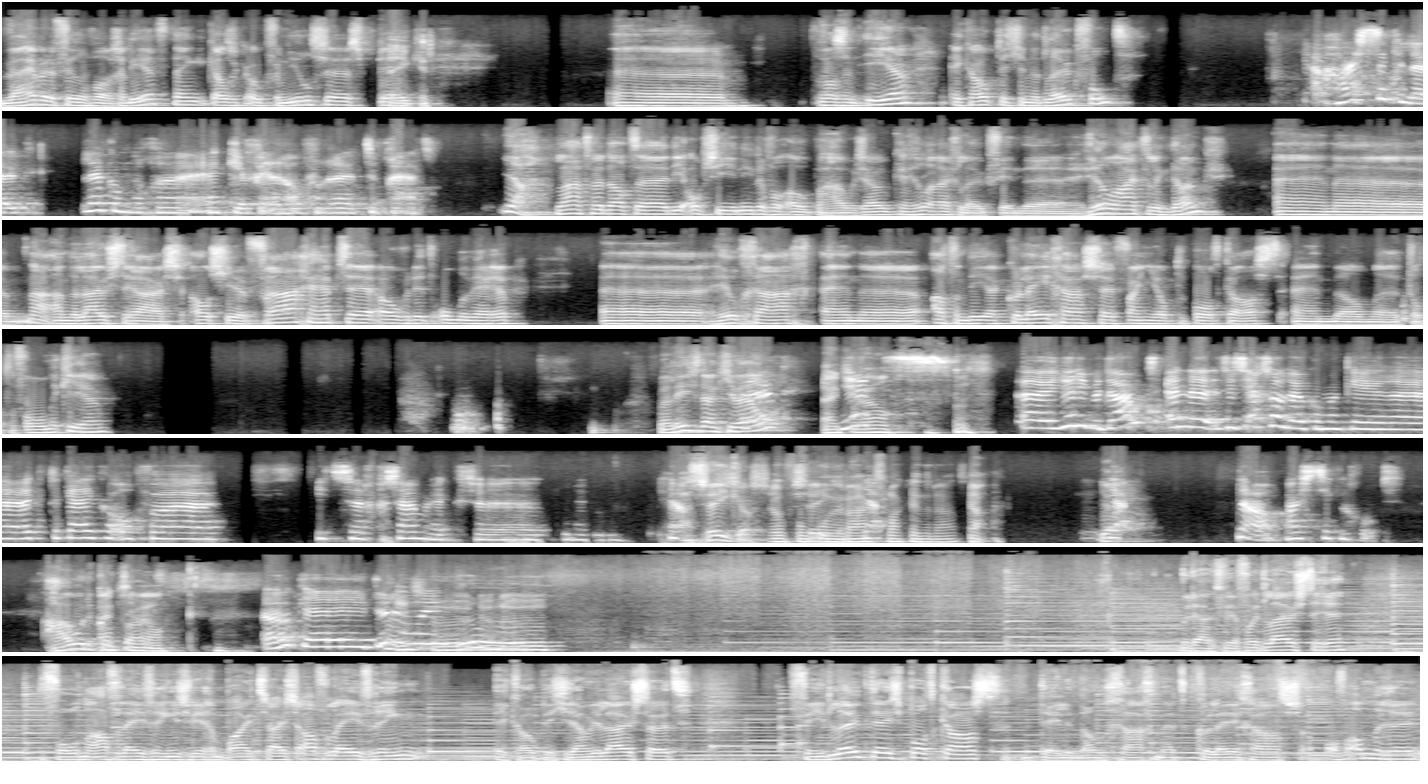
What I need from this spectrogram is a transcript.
wij hebben er veel van geleerd, denk ik, als ik ook van Niels spreek. het was een eer. Ik hoop dat je het leuk vond. Ja, hartstikke leuk. Leuk om nog een keer verder over te praten ja, laten we dat, uh, die optie in ieder geval open houden. Zou ik heel erg leuk vinden. Heel hartelijk dank. En nou, aan de luisteraars, als je vragen hebt over dit onderwerp, heel graag. En attendeer collega's van je op de podcast. En dan tot de volgende keer. Marlies, dankjewel. Dankjewel. Yes. Uh, jullie bedankt. En uh, het is echt wel leuk om een keer uh, te kijken of we iets gezamenlijks kunnen doen. Ja, zeker. Zoveel mooie raakvlak ja. inderdaad. Ja. ja. Ja. Nou, hartstikke goed. Houden de contact. Oké, okay, doei, doei. doei. Bedankt weer voor het luisteren. De volgende aflevering is weer een bite-size aflevering. Ik hoop dat je dan weer luistert. Vind je het leuk deze podcast? Deel hem dan graag met collega's of anderen.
